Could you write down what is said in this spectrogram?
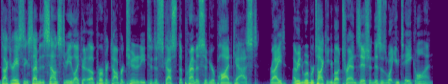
Dr. Hastings Simon, this sounds to me like a, a perfect opportunity to discuss the premise of your podcast, right? I mean, when we're talking about transition, this is what you take on.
